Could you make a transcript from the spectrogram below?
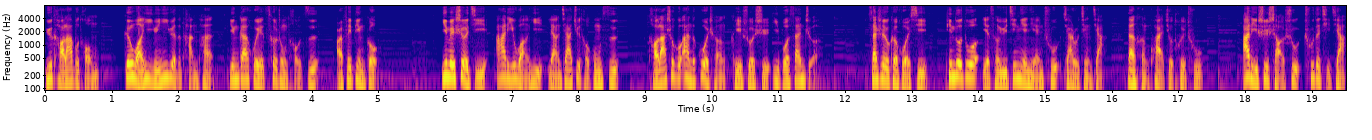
与考拉不同，跟网易云音乐的谈判应该会侧重投资而非并购，因为涉及阿里、网易两家巨头公司，考拉收购案的过程可以说是一波三折。三十六氪获悉，拼多多也曾于今年年初加入竞价。但很快就退出。阿里是少数出得起价，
